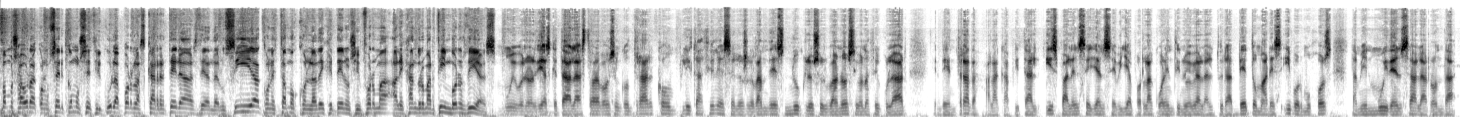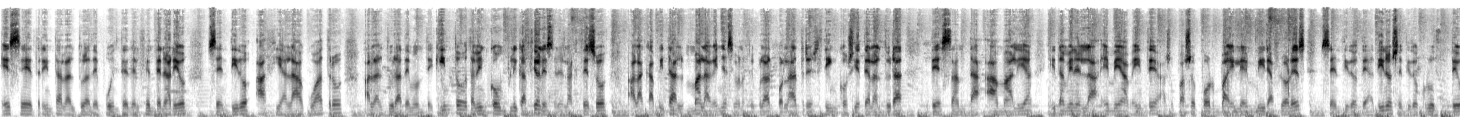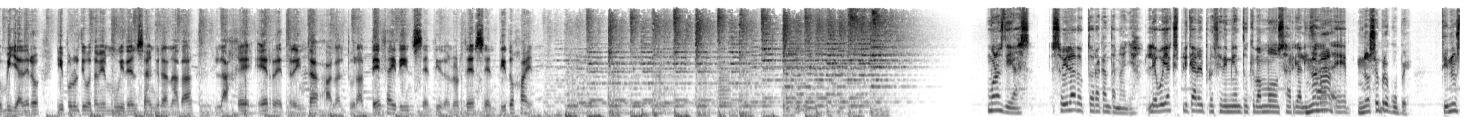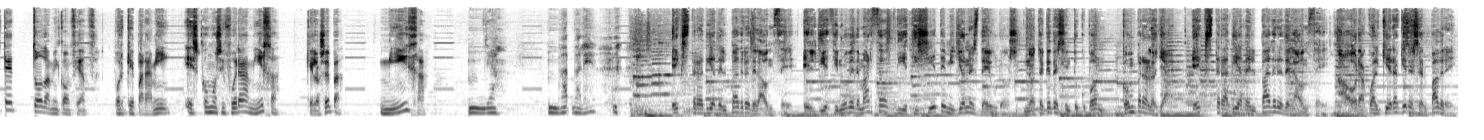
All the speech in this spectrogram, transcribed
Vamos ahora a conocer cómo se circula por las carreteras de Andalucía. Conectamos con la DGT, nos informa Alejandro Martín. Buenos días. Muy buenos días, ¿qué tal? Hasta ahora vamos a encontrar complicaciones en los grandes núcleos urbanos y van a circular de entrada a la capital hispalense, ya en Sevilla por la 49 a la altura de Tomares y Bormujos, también muy densa la ronda S30 a la altura de Puente del Centenario, sentido hacia la A4 a la altura de Montequinto. También complicaciones en el acceso a la capital malagueña, se van a circular por la A357 a la altura de Santa Amalia y también en la MA20 a su paso por Baile Miraflores, sentido Teatino, sentido Cruz de Humilladero y por último también muy densa en Granada la GR30 a la altura de Zaidín, sentido norte, sentido Jaén. Buenos días, soy la doctora Cantanaya. Le voy a explicar el procedimiento que vamos a realizar. No, no, eh, no se preocupe. Tiene usted toda mi confianza, porque para mí es como si fuera mi hija, que lo sepa mi hija. Mm, ya. vale. Extra Día del Padre de la ONCE. El 19 de marzo, 17 millones de euros. No te quedes sin tu cupón. Cómpralo ya. Extra Día del Padre de la ONCE. Ahora cualquiera quiere ser padre.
